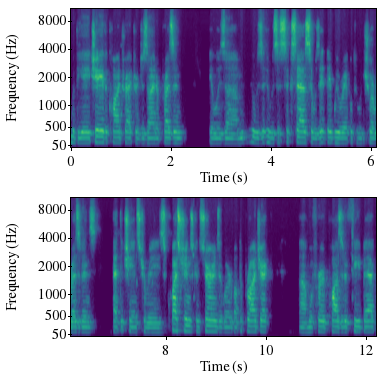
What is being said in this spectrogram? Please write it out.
with the AHA, the contractor and designer present. It was, um, it was, it was a success. It was, that we were able to ensure residents had the chance to raise questions, concerns, and learn about the project. Um, we've heard positive feedback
